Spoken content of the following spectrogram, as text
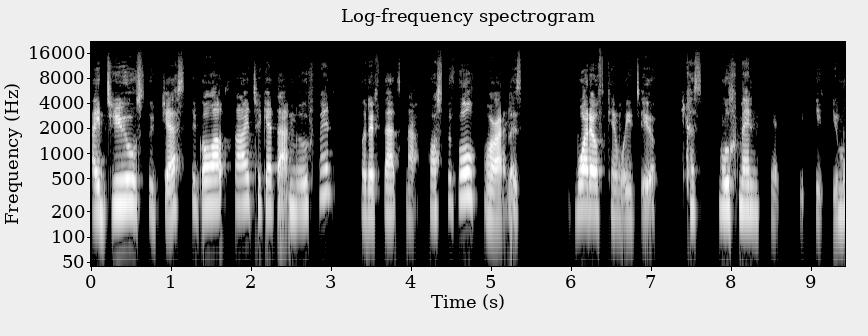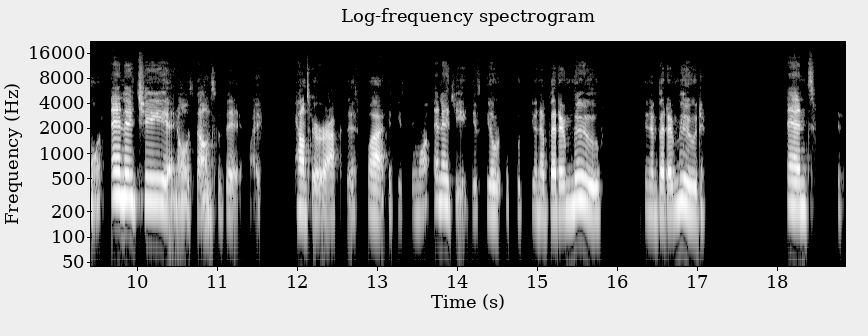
I do suggest to go outside to get that movement, but if that's not possible, all right, let's what else can we do? Because movement gives you more energy. I know it sounds a bit like counteractive, but it gives you more energy. It gives you it puts you in a better mood, in a better mood. And it's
